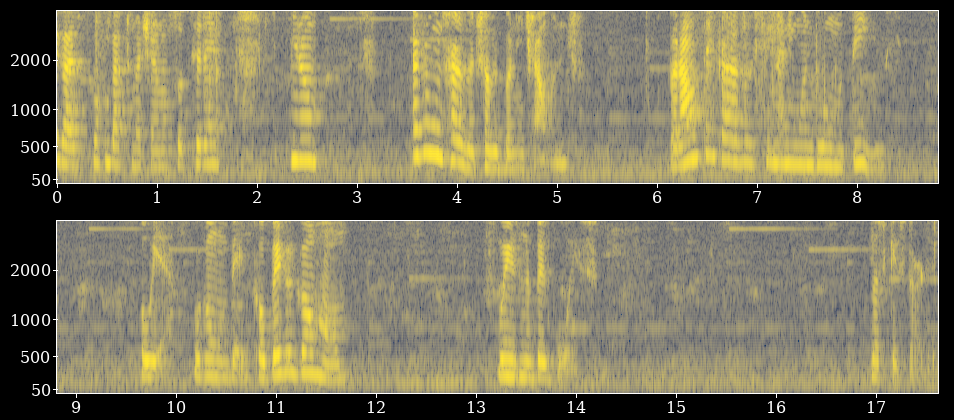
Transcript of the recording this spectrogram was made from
Hey guys, welcome back to my channel. So today, you know, everyone's heard of the Chubby Bunny Challenge. But I don't think I've ever seen anyone do them with these. Oh yeah, we're going big. Go big or go home. We're using the big boys. Let's get started.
